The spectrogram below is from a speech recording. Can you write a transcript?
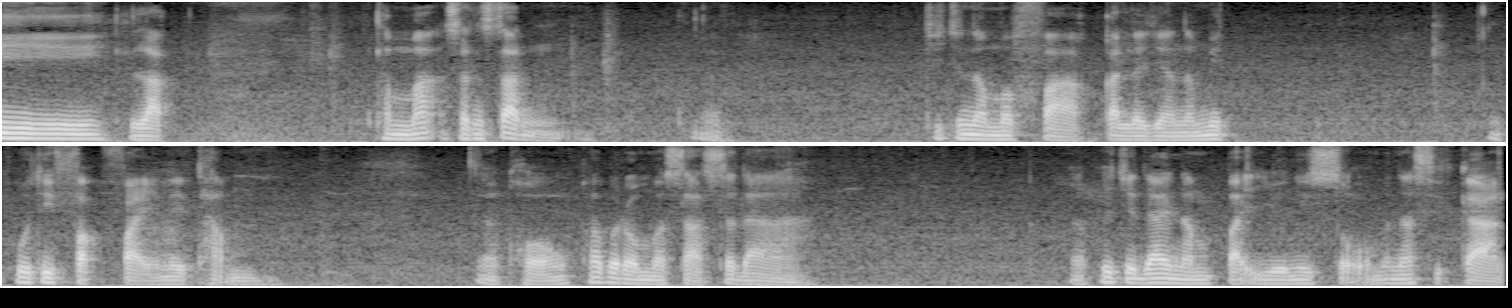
มีหลักธรรมะสั้นๆ ที่จะนำมาฝากกัลยาณมิตร ผู้ที่ฝักใฝ่ในธรรมของพระบรมศาสดา เพื่อจะได้นำไปยูนิโสมนสิการ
